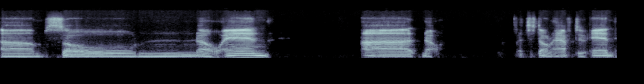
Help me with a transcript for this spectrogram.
Um, so no, and uh, no. I just don't have to. And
